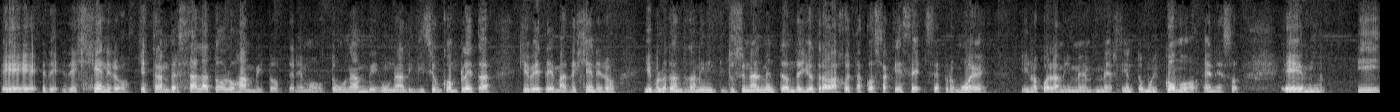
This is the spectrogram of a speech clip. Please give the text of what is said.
eh, de, género que es transversal a todos los ámbitos. Tenemos una, una división completa que ve temas de género y por lo tanto también institucionalmente donde yo trabajo estas cosas que se, se promueve y lo cual a mí me, siento muy cómodo en eso. Em, y,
